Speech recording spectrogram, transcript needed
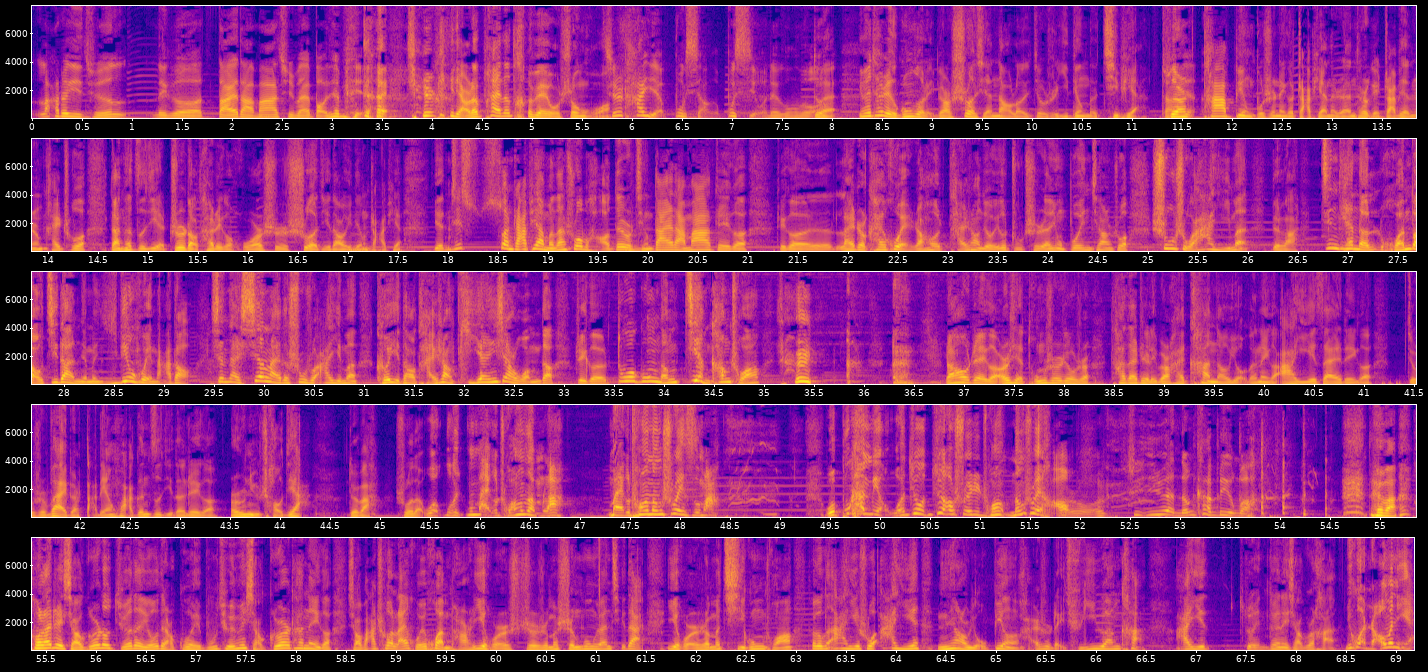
拉着一群那个大爷大妈去买保健品。对，其实这点儿他拍的特别有生活其。实他也不想不喜欢这个工作。，对，因为他这个工作里边涉嫌到了就是一定的欺骗，虽然他并不是那个诈骗的人，他是给诈骗的人开车，但他自己也知道他这个活是涉及到一定诈骗，也这算诈骗吗？咱说不好。就是请大爷大妈这个这个来这儿开会，然后台上就有一个主持人用播音腔说：“叔叔阿姨们，对吧？今天的环保鸡蛋你们一定会拿到。现在先来的叔叔阿姨们可以到台上体验一下我们的这个多功能健康床。”然后这个，而且同时就是他在这里边还看到有的那个阿姨在这个就是外边打电话跟自己的这个儿女吵架，对吧？说的我我我买个床怎么了？买个床能睡死吗？我不看病，我就就要睡这床，能睡好。我去医院能看病吗？对吧？后来这小哥都觉得有点过意不去，因为小哥他那个小巴车来回换牌，一会儿是什么神功元气带，一会儿什么气功床，他都跟阿姨说：“阿姨，您要是有病，还是得去医院看。”阿姨对对那小哥喊：“你管着吗你？”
